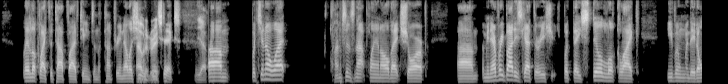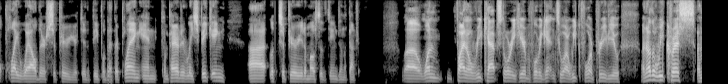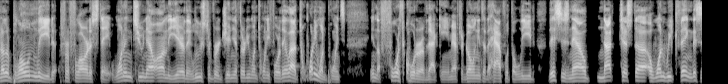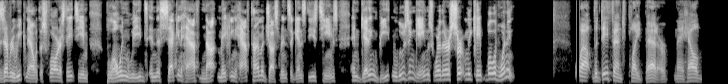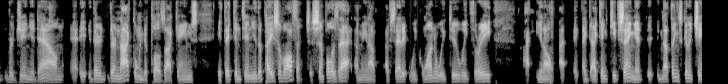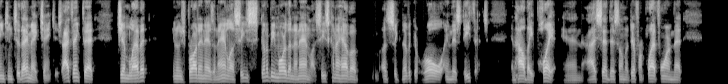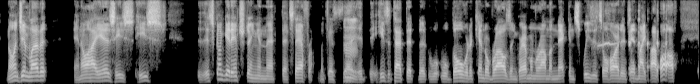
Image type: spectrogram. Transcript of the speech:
they look like the top five teams in the country, and LSU would, would agree. six. Yeah. Um, but you know what? Clemson's not playing all that sharp. Um, I mean, everybody's got their issues, but they still look like even when they don't play well, they're superior to the people that they're playing, and comparatively speaking, uh, look superior to most of the teams in the country. Uh, one final recap story here before we get into our week four preview. Another week, Chris, another blown lead for Florida State. One and two now on the year. They lose to Virginia 31 24. They allowed 21 points in the fourth quarter of that game after going into the half with the lead. This is now not just a, a one week thing. This is every week now with this Florida State team blowing leads in the second half, not making halftime adjustments against these teams, and getting beat and losing games where they're certainly capable of winning. Well, the defense played better. They held Virginia down. Eh, eh, they're they're not going to close out games if they continue the pace of offense. As simple as that. I mean, I've I've said it week one, week two, week three. I, you know, I, I, I can keep saying it. nothing's going to change until they make changes. I think that Jim Leavitt, you know, he's brought in as an analyst. He's going to be more than an analyst. He's going to have a, a significant role in this defense and how they play it. And I said this on a different platform that knowing Jim Leavitt and all he is, he's he's it's going to get interesting in that that staff room because uh, mm. it, it, he's the type that that will, will, go over to Kendall Briles and grab him around the neck and squeeze it so hard his head might pop off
